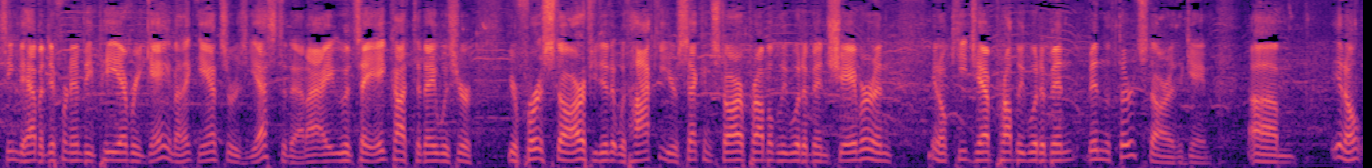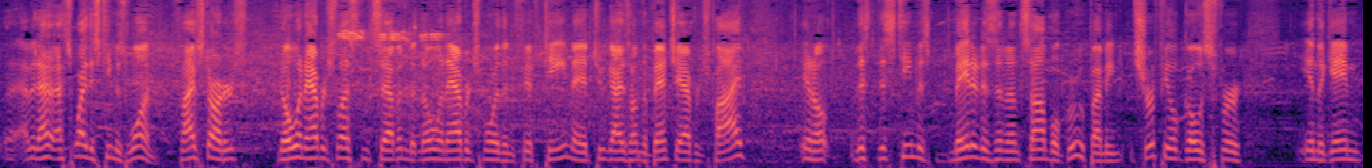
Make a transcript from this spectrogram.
seem to have a different MVP every game? I think the answer is yes to that. I would say Akot today was your your first star. If you did it with hockey, your second star probably would have been Shaver, and you know, Kigab probably would have been been the third star of the game. Um, you know, I mean, that's why this team has won. Five starters. No one averaged less than seven, but no one averaged more than 15. They had two guys on the bench average five. You know, this this team has made it as an ensemble group. I mean, Sherfield goes for in the game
